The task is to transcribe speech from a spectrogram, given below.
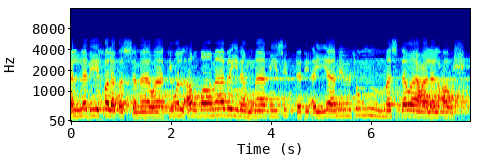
الذي خلق السماوات والأرض ما بينهما في ستة أيام ثم استوى على العرش.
